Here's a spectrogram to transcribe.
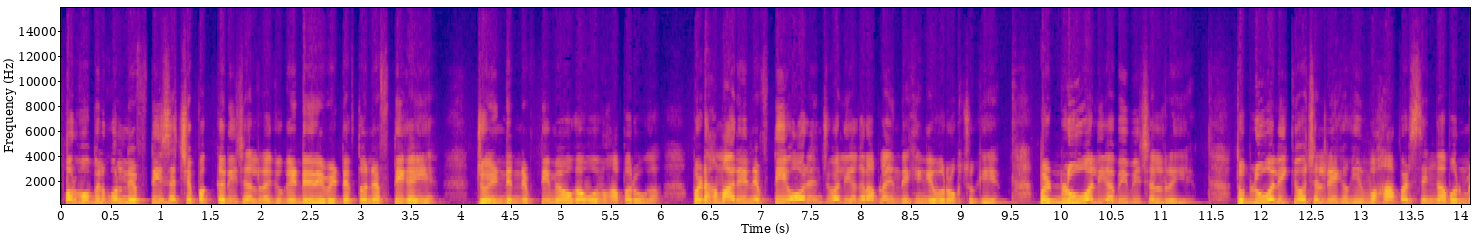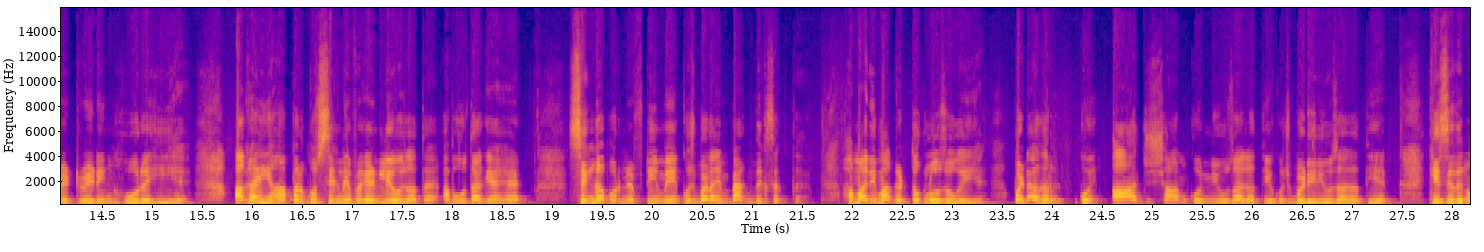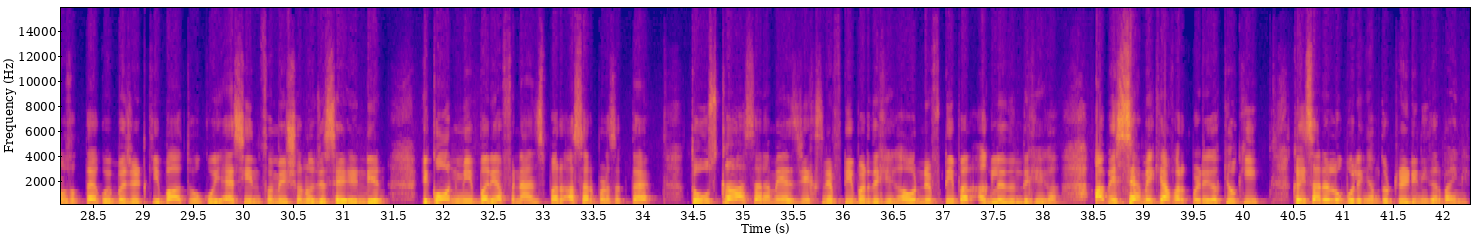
और वो बिल्कुल निफ्टी से चिपक कर ही चल रहा है, क्योंकि डेरिवेटिव तो निफ्टी का ही है। जो इंडियन निफ्टी में होगा, वो वहाँ पर होगा। बट हमारी निफ्टी ऑरेंज वाली, अगर आप लाइन देखेंगे, वो रुक चुकी है। बट ब्लू वाली अभी भी चल रही है। तो ब्लू वाली क्यों चल रही है? क्योंकि वहाँ पर सिंगापुर में ट्रेडिंग हो रही है। अगर यहाँ पर कुछ सिग्निफिकेंटली हो जाता है, अब होता क्या है? सिंगापुर निफ्टी में कुछ बड़ा इम्पैक्ट दिख सकता है। हमारी मार्केट तो क्लोज हो गई है। बट अगर कोई आज शाम को न्यूज़ आ जाती है, कुछ बड़ी न्यूज़ आ जाती है, किसी दिन हो सकता है कोई बजट की बात हो, कोई इन्फॉर्मेशन हो जिससे इंडियन इकोनॉमी पर या फाइनेंस पर असर पड़ सकता है। तो उसका असर हमें एस निफ्टी पर दिखेगा और निफ्टी पर अगले दिन दिखेगा। अब इससे हमें क्या फ़र्क पड़ेगा? क्योंकि कई सारे लोग बोलेंगे, हम तो ट्रेड ही नहीं कर पाएँगे।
